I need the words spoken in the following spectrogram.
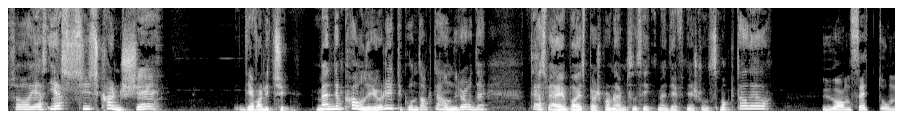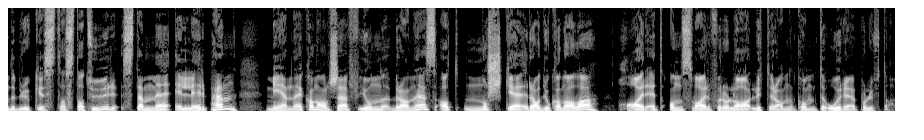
Så jeg, jeg syns kanskje det var litt synd. Men de kaller jo lyttekontakt til andre, og det, det er jo bare et spørsmål om hvem som sitter med definisjonsmakt av det, da. Uansett om det brukes tastatur, stemme eller penn, mener kanalsjef Jon Branes at norske radiokanaler har et ansvar for å la lytterne komme til orde på lufta.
